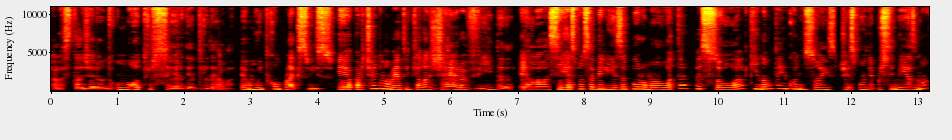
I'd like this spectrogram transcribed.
ela está gerando um outro ser dentro dela. É muito complexo isso. E a partir do momento em que ela gera vida, ela se responsabiliza por uma outra pessoa que não tem condições de responder por si mesma,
